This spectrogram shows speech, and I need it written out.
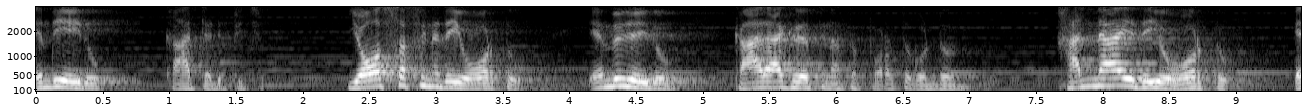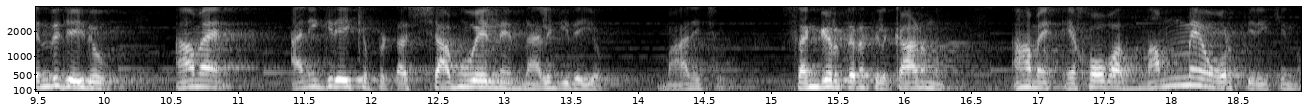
എന്തു ചെയ്തു? കാറ്റടിപ്പിച്ചു. യോസഫിനെ ദൈവം ഓർത്തു. എന്തു ചെയ്തു? കാരാഗ്രഹത്തിനകത്ത് പുറത്തു കൊണ്ടുവന്നു. ഹന്നായ ദൈവം ഓർത്തു. എന്തു ചെയ്തു? ആമേൻ അനുഗ്രഹിക്കപ്പെട്ട ശമുവേലിനെ നൽകി ദൈവം മാനിച്ചു. സങ്കീർത്തനത്തിൽ കാണുന്നു. ആമേ യഹോവ നമ്മെ ഓർത്തിരിക്കുന്നു.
